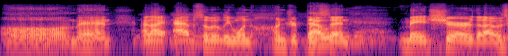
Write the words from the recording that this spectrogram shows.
Oh man! And I absolutely 100 percent made sure that I was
